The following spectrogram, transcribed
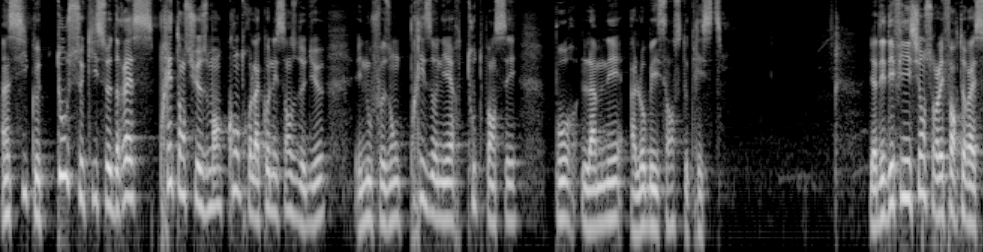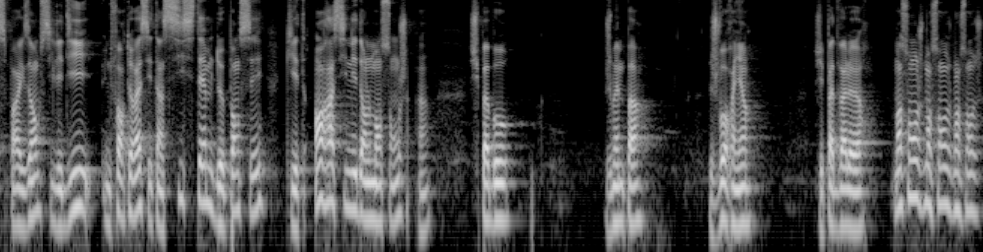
ainsi que tout ce qui se dresse prétentieusement contre la connaissance de Dieu, et nous faisons prisonnière toute pensée pour l'amener à l'obéissance de Christ. Il y a des définitions sur les forteresses. Par exemple, s'il est dit une forteresse est un système de pensée qui est enraciné dans le mensonge. Hein. Je suis pas beau, je m'aime pas, je vaux rien, j'ai pas de valeur. Mensonge, mensonge, mensonge.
